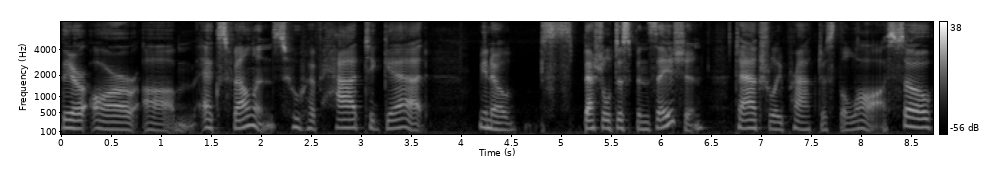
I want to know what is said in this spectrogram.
There are um, ex felons who have had to get, you know, special dispensation to actually practice the law. So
